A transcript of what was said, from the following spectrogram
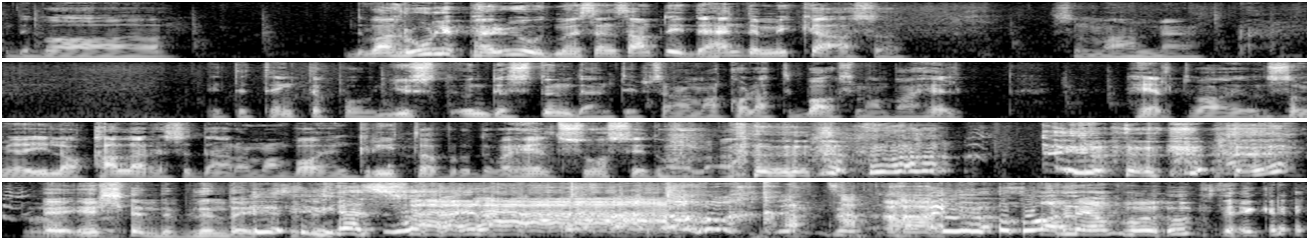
Det var... Det var en rolig period, men sen samtidigt, det hände mycket alltså. Som man eh, inte tänkte på just under stunden, typ. Så när man kollar tillbaks, man var helt... Helt var, som jag gillar att kalla det sådär, man var en gryta bror. Det var helt såsigt alla. Jag erkände blunda just nu. svär! Walla jag får upp det grejen.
